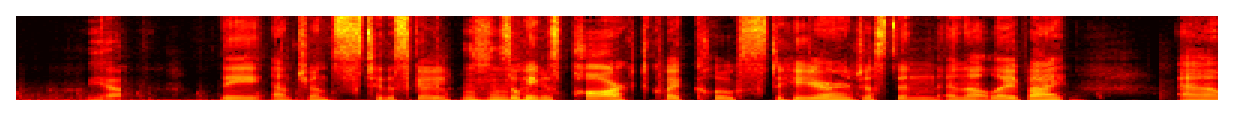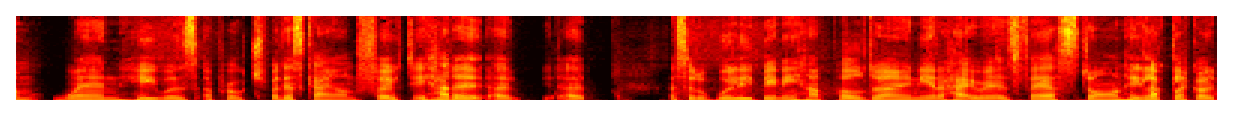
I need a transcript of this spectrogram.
yeah. the entrance to the school. Mm-hmm. So he was parked quite close to here, just in, in that lay-by. Um, when he was approached by this guy on foot, he had a, a, a, a sort of woolly beanie hat pulled down. He had a high-res vest on. He looked like a,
